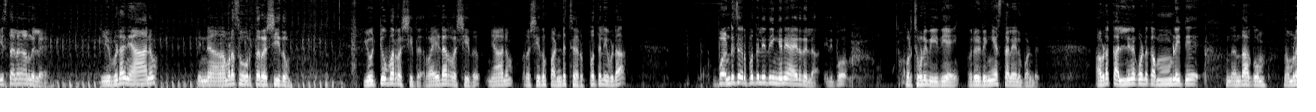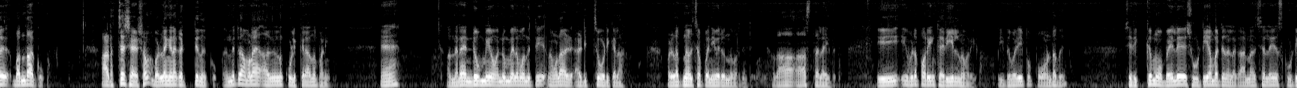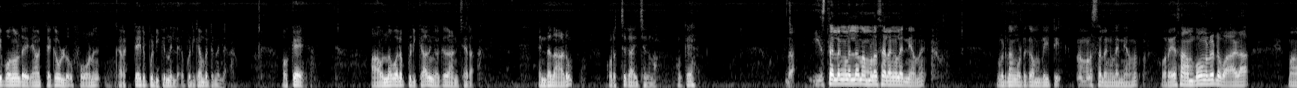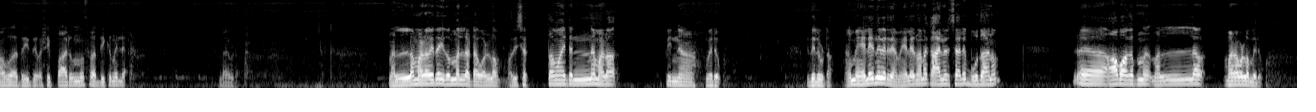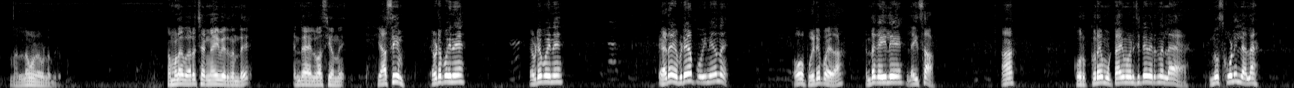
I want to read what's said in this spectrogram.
ഈ സ്ഥലം കാണുന്നില്ലേ? ഇവിടെ ഞാനും പിന്നെ നമ്മുടെ സുഹൃത്ത് റഷീദും യൂട്യൂബർ റഷീദ് റൈഡർ റഷീദ് ഞാനും റഷീദും പണ്ട് ചെറുപ്പത്തിൽ ഇവിടെ പണ്ട് ചെറുപ്പത്തിൽ ഇത് ഇങ്ങനെ ആയിരുന്നില്ല. ഇതിപ്പോൾ കുറച്ചും കൂടി വീതിയായി. ഒരു ഇടുങ്ങിയ സ്ഥലമായിരുന്നു പണ്ട്. അവിടെ കല്ലിനെ കൊണ്ട് കംപ്ലീറ്റ് എന്താക്കും? നമ്മൾ ബന്ധാക്കും. അടച്ച ശേഷം വെള്ളം ഇങ്ങനെ കെട്ടി നിൽക്കും. എന്നിട്ട് നമ്മളെ അതിൽ നിന്ന് കുളിക്കലാന്ന് പണി. ഏ? അന്നേരം എന്റെ ഉമ്മയോ എന്റെ ഉമ്മയിലും വന്നിട്ട് നമ്മളെ അടിച്ച് ഓടിക്കലാ. വെള്ളത്തിൽ നിന്ന് കളിച്ചാൽ പനി വരും എന്ന് പറഞ്ഞിട്ട്. അത് ആ ആ സ്ഥലമാണ് ഇത്. ഈ ഇവിടെ പറയും കരിയിൽ എന്ന് പറയും. അപ്പോൾ ഇതുവഴി ഇപ്പോൾ പോകേണ്ടത് ശരിക്കും മൊബൈൽ ഷൂട്ട് ചെയ്യാൻ പറ്റുന്നില്ല. കാരണം വെച്ചാൽ സ്കൂട്ടി പോകുന്നതുകൊണ്ട് ഞാൻ ഒറ്റയ്ക്കേ ഉള്ളൂ. ഫോണ് കറക്റ്റായിട്ട് പിടിക്കുന്നില്ല പിടിക്കാൻ പറ്റുന്നില്ല. ഓക്കെ. ആവുന്ന പോലെ പിടിക്കാൻ നിങ്ങൾക്ക് കാണിച്ചു തരാം. എന്റെ നാടും കുറച്ച് കാഴ്ചകളും. ഓക്കെ. ഈ സ്ഥലങ്ങളെല്ലാം നമ്മളെ സ്ഥലങ്ങൾ തന്നെയാണ്. ഇവിടുന്ന് അങ്ങോട്ട് കംപ്ലീറ്റ് നമ്മളെ സ്ഥലങ്ങൾ തന്നെയാണ്. കുറേ സംഭവങ്ങളുണ്ട്. വാഴ മാവ് അത് ഇത്. പക്ഷെ ഇപ്പം ആരും ഒന്നും ശ്രദ്ധിക്കുന്നില്ല. നല്ല മഴ പെയ്താൽ ഇതൊന്നല്ല കേട്ടോ വെള്ളം. അതിശക്തമായിട്ട് തന്നെ മഴ പിന്നെ വരും. ഇതിലൂട്ട. ആ മേലേന്ന് വരുന്ന മേലേന്ന് പറഞ്ഞാൽ കാനരച്ചാൽ ഭൂതാനം ആ ഭാഗത്തുനിന്ന് നല്ല മഴവെള്ളം വരും. നല്ല മഴവെള്ളം വരും. നമ്മളെ വേറെ ചങ്ങായി വരുന്നുണ്ട്. എന്റെ അയൽവാസിയാന്ന്. യാസീം എവിടെ പോയിനേ? എവിടെ പോയിനേ? എടാ എവിടെയാ പോയിനേന്ന്? ഓ പീടിയ പോയതാ. എന്താ കയ്യിൽ? ലൈസ? ആ? കുറുക്കുറെ മുട്ടായി മേടിച്ചിട്ടേ വരുന്നല്ലേ? ഇന്ന് സ്കൂളില്ല അല്ലേ?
